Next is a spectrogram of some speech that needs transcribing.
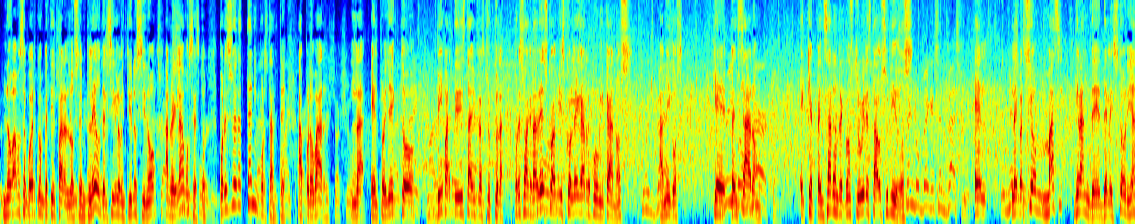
no vamos a poder competir para los empleos del siglo XXI si no arreglamos esto. Por eso era tan importante aprobar el proyecto bipartidista de infraestructura. Por eso agradezco a mis colegas republicanos, amigos, que pensaron eh, que pensaron en reconstruir Estados Unidos, la inversión más grande de la historia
